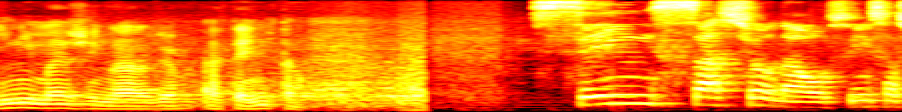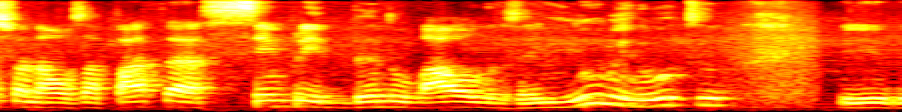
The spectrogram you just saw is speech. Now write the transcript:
inimaginável até então. Sensacional, sensacional. O Zapata sempre dando aulas em um minuto e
